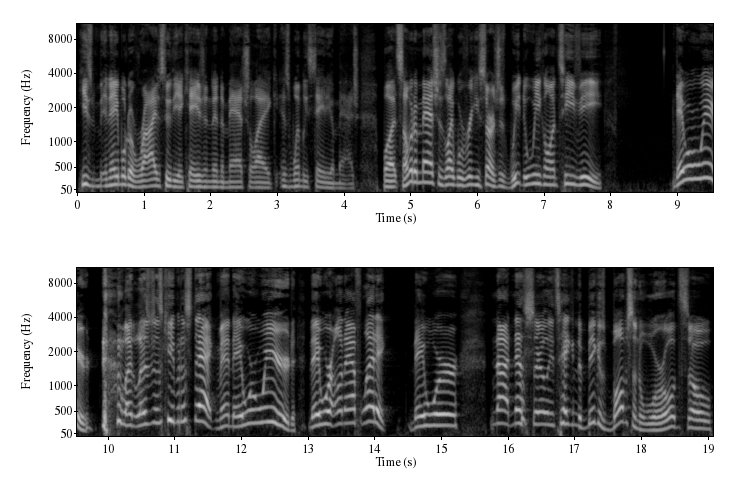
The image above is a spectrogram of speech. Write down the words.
he's been able to rise to the occasion in a match like his Wembley Stadium match. But some of the matches, like with Ricky Starks, just week to week on TV, they were weird. Let, let's just keep it a stack, man. They were weird. They were unathletic. They were not necessarily taking the biggest bumps in the world. So,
